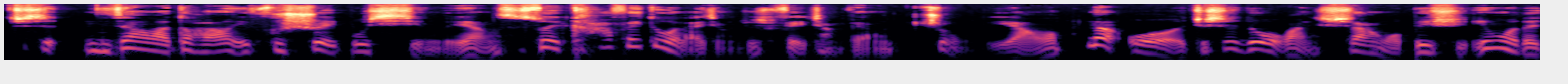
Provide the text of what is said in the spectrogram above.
就是你知道吗？都好像一副睡不醒的样子。所以咖啡对我来讲就是非常非常重要。那我就是如果晚上我必须，因为我的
